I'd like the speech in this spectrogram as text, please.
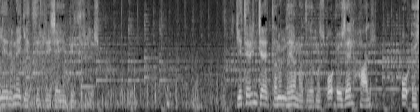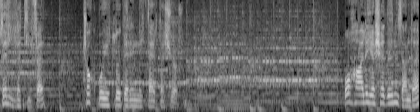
yerine getirileceği bildirilir. Yeterince tanımlayamadığımız o özel hal, o özel latife çok boyutlu derinlikler taşıyor. O hali yaşadığınız anda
